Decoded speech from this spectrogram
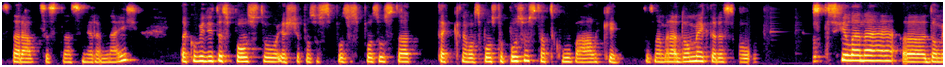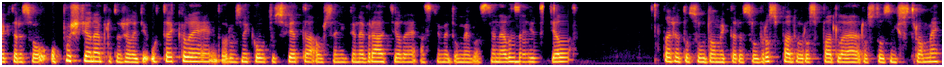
stará cesta směrem na jich, tak uvidíte spoustu ještě pozůstatek nebo spoustu pozůstatků války. To znamená domy, které jsou střílené, eh, domy, které jsou opuštěné, protože lidi utekli do různých koutů světa a už se nikdy nevrátili a s těmi domy vlastně nelze nic dělat. Takže to jsou domy, které jsou v rozpadu, rozpadlé, rostou z nich stromy,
